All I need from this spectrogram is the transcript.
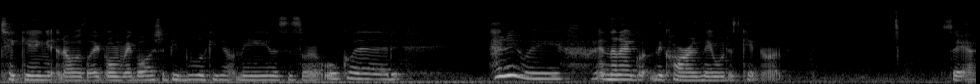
ticking and I was like, oh my gosh, are people looking at me? This is so awkward. Anyway, and then I got in the car and they all just came out. So yeah.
